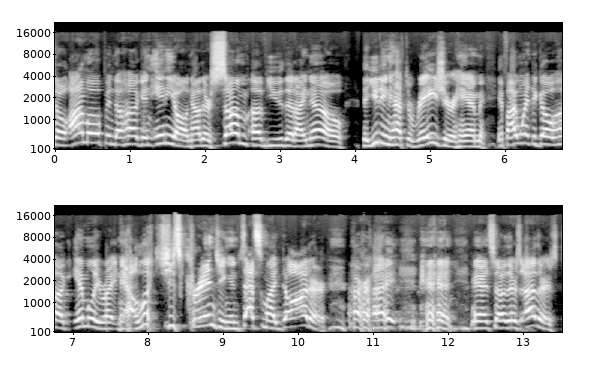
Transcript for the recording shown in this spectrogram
so I'm open to hugging any y'all. Now, there's some of you that I know that you didn't have to raise your hand. If I went to go hug Emily right now, look, she's cringing, and that's my daughter. All right. And, and so there's others.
